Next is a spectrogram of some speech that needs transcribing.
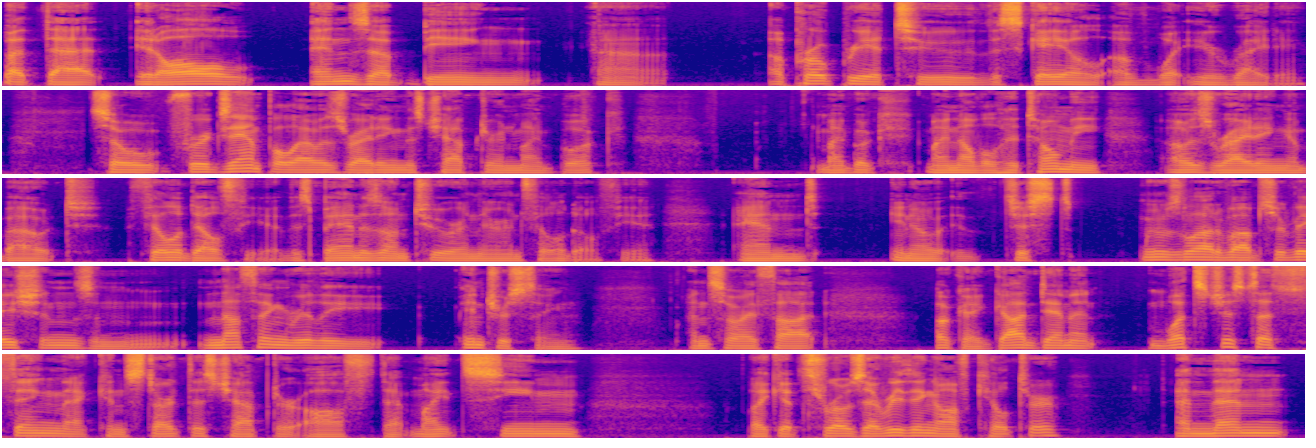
but that it all ends up being uh, appropriate to the scale of what you're writing. So, for example, I was writing this chapter in my book, my book, my novel Hitomi. I was writing about Philadelphia. This band is on tour and they're in Philadelphia, and you know, just it was a lot of observations and nothing really interesting. And so I thought, okay, god damn it, what's just a thing that can start this chapter off that might seem like it throws everything off kilter? And then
